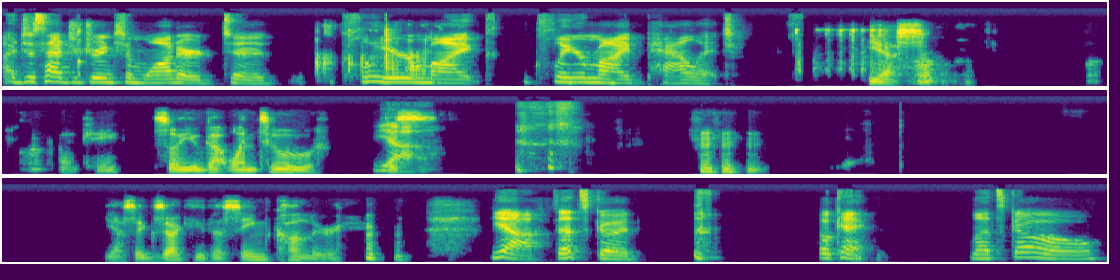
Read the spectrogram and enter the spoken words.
I just had to drink some water to clear my clear my palate. Yes. Okay. So you got one too. Yeah. This. Yes, exactly the same color. Yeah, that's good. Okay, let's go.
